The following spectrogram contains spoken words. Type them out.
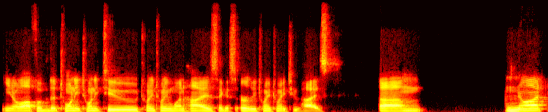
you know off of the 2022 2021 highs i guess early 2022 highs um not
